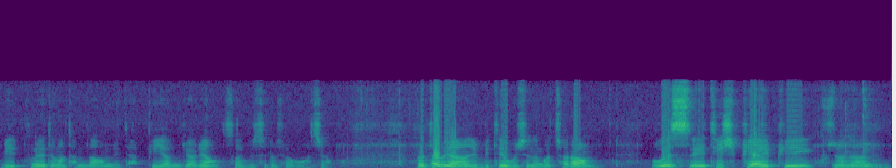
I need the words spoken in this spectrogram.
및 분해 등을 담당합니다. 비연결형 서비스를 제공하죠. 그렇다면 밑에 보시는 것처럼 OSI, TCP/IP 구조는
